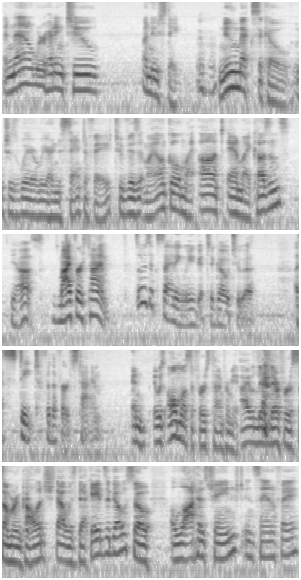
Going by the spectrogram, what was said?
and now we're heading to a new state, New Mexico, which is where we are in Santa Fe to visit my uncle, my aunt, and my cousins. Yes, it's my first time. It's always exciting when you get to go to a, a state for the first time. and it was almost the first time for me. I lived there for a summer in college. That was decades ago, so a lot has changed in Santa Fe.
